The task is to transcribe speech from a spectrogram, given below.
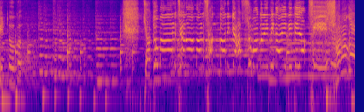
কিন্তু যতবার যেন আমার সন্তানকে হাস্যবদনে বিদায় দিতে যাচ্ছি ততবার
